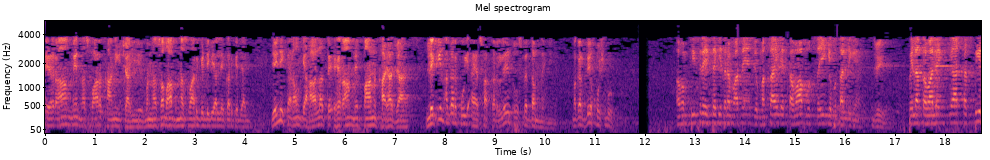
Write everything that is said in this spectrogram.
احرام میں نسوار کھانی چاہیے، ورنہ سب آپ نسوار کی ڈبیا لے کر کے جائیں۔ یہ نہیں کہہ رہا ہوں کہ حالت احرام میں پان کھایا جائے، لیکن اگر کوئی ایسا کر لے تو اس پہ دم نہیں ہے۔ مگر بے خوشبو اب ہم تیسرے حصے کی طرف آتے ہیں جو مسائل طواف و صحیح کے متعلق ہیں۔ جی۔ پہلا سوال ہے کیا تصویر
